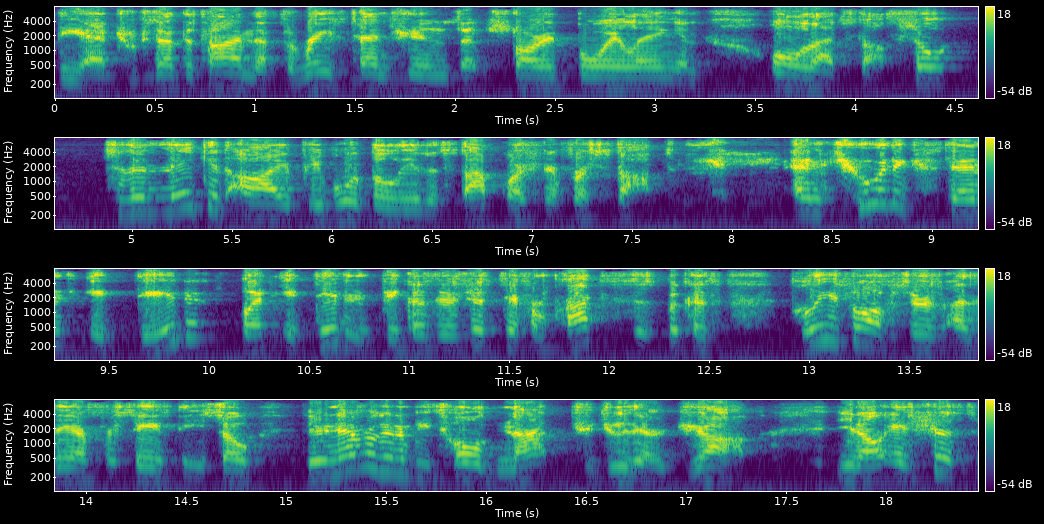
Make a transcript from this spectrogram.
the edge because at the time that the race tensions that started boiling and all that stuff. So to the naked eye, people would believe that stop, question, and first stopped. And to an extent, it did, but it didn't because there's just different practices. Because police officers are there for safety, so they're never going to be told not to do their job. You know, it's just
